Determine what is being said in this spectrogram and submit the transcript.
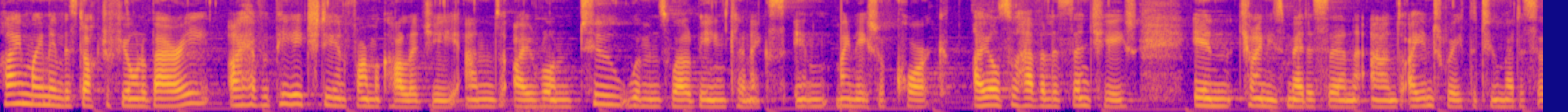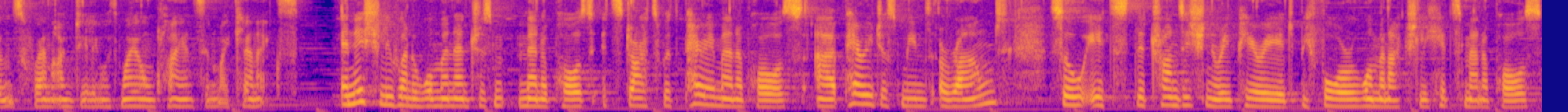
Hi, my name is Dr. Fiona Barry. I have a PhD in pharmacology and I run two women's wellbeing clinics in my native Cork. I also have a licentiate in Chinese medicine and I integrate the two medicines when I'm dealing with my own clients in my clinics. Initially, when a woman enters menopause, it starts with perimenopause. Uh, peri just means around, so it's the transitionary period before a woman actually hits menopause.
